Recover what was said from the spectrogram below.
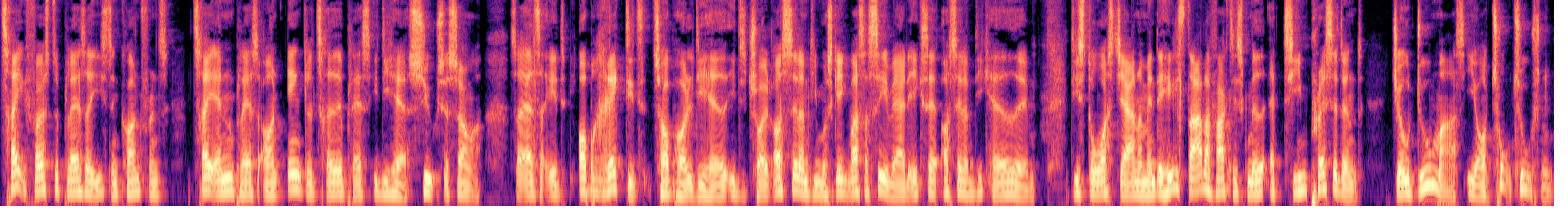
tre førstepladser i Eastern Conference, tre andenplads og en enkelt tredjeplads i de her syv sæsoner. Så altså et oprigtigt tophold, de havde i Detroit, også selvom de måske ikke var så seværdige, ikke også selvom de ikke havde øh, de store stjerner, men det hele starter faktisk med, at team president Joe Dumas i år 2000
